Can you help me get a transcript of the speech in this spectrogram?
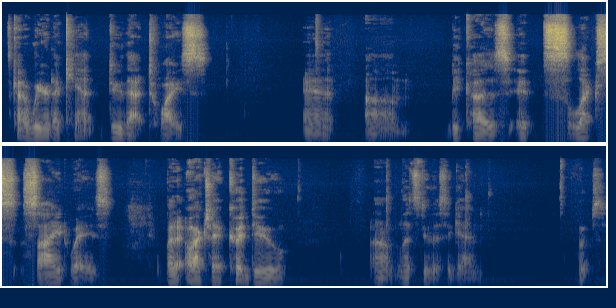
it's kind of weird, I can't do that twice. And um, because it selects sideways. But, oh, actually I could do, um, let's do this again. Whoops.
